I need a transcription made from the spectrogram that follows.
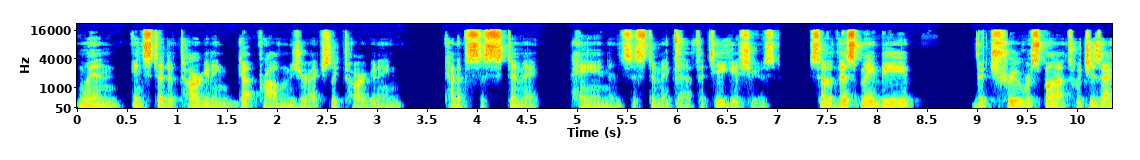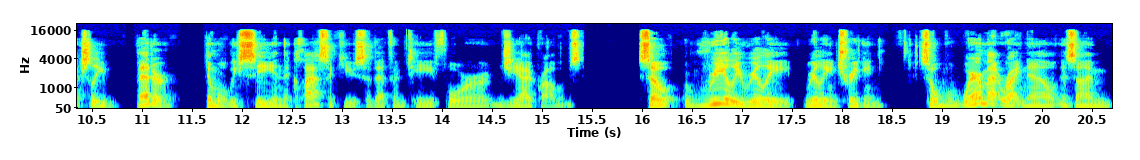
when instead of targeting gut problems, you're actually targeting kind of systemic pain and systemic uh, fatigue issues. So this may be the true response, which is actually better than what we see in the classic use of FMT for GI problems. So, really, really, really intriguing. So, where I'm at right now is I'm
